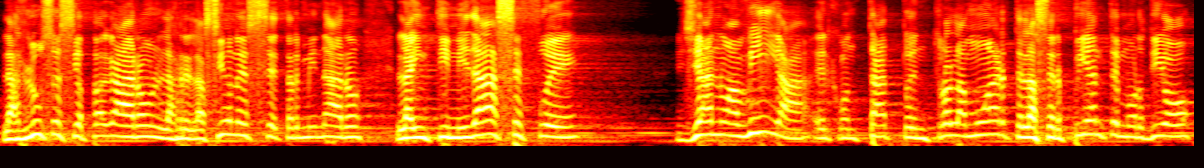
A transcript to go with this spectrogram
las luces se apagaron, las relaciones se terminaron, la intimidad se fue, ya no había el contacto, entró la muerte, la serpiente mordió,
